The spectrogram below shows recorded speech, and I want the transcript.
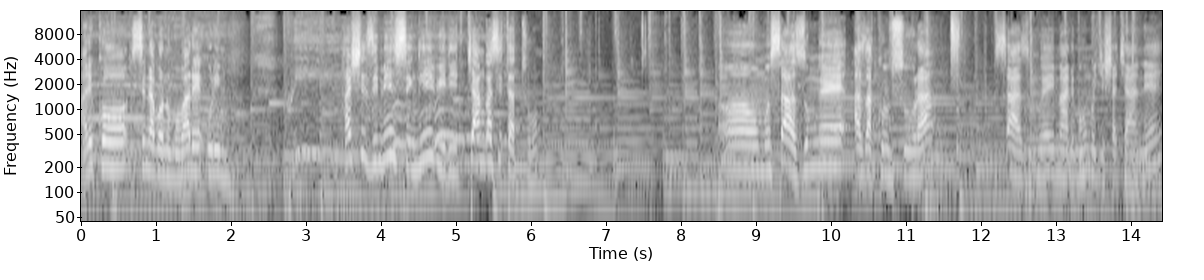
ariko sinabona umubare urimo. Hashize iminsi nk'ibiri cyangwa se itatu ah, umusaza umwe aza kunsura umusaza umwe imana imuha umugisha cyane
